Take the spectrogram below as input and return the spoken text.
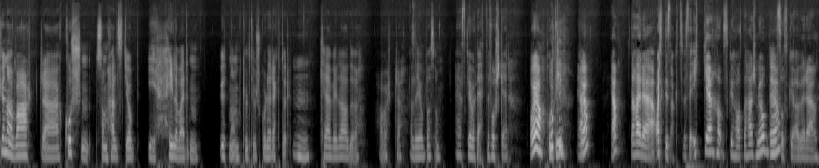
kunne ha vært eh, hvordan som helst jobb i hele verden utenom kulturskolerektor, Mm. hva ville du ha vært eh, eller jobba som? Jeg skulle vært etterforsker. Å ja, Politi. ok. Ja. Ja. ja. Det har jeg alltid sagt. Hvis jeg ikke skulle hatt det her som jobb, Ja. så skulle jeg vært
